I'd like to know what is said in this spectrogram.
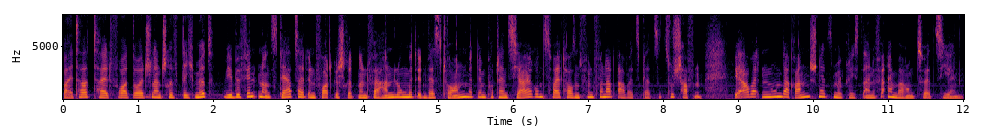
Weiter teilt Ford Deutschland schriftlich mit, wir befinden uns derzeit in fortgeschrittenen Verhandlungen mit Investoren mit dem Potenzial, rund 2500 Arbeitsplätze zu schaffen. Wir arbeiten nun daran, schnellstmöglichst eine Vereinbarung zu erzielen.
